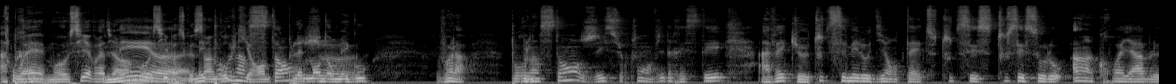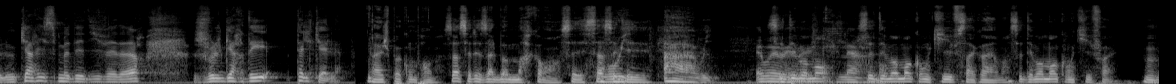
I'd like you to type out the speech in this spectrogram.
Après. Ouais, moi aussi, à vrai dire. Mais, moi aussi, parce euh, que c'est mais un groupe qui rentre pleinement dans mes goûts. Voilà. Pour Mm. l'instant, j'ai surtout envie de rester avec euh, toutes ces mélodies en tête, toutes ces, tous ces solos incroyables, le charisme d'Eddie Vedder. Je veux le garder tel quel. Ouais, je peux comprendre. Ça, c'est des albums marquants. hein. C'est ça, c'est Oui. des, Ah oui. Eh ouais, c'est ouais, des ouais, moments, c'est des moments qu'on kiffe, ça quand même. hein. C'est des moments qu'on kiffe, ouais. Hmm.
